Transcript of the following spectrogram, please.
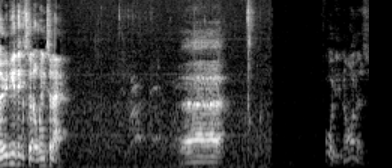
So who do you think's going to win today? Uh, 49ers.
